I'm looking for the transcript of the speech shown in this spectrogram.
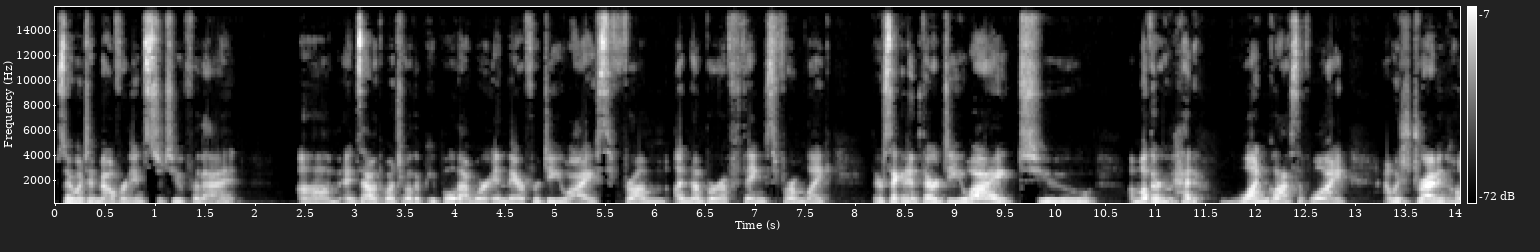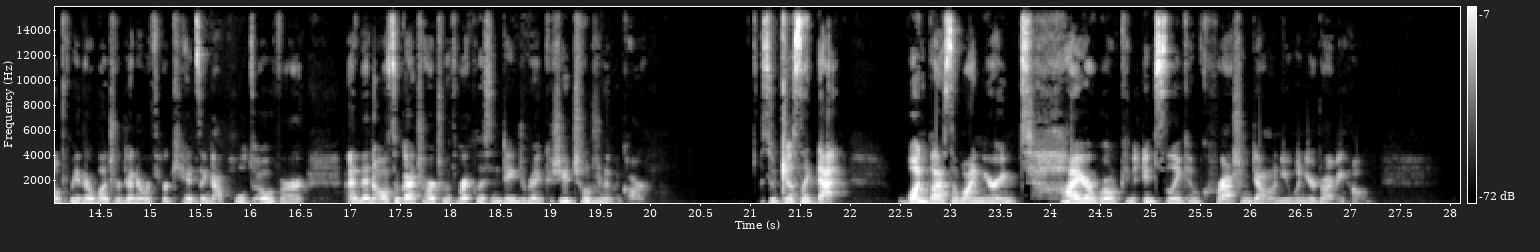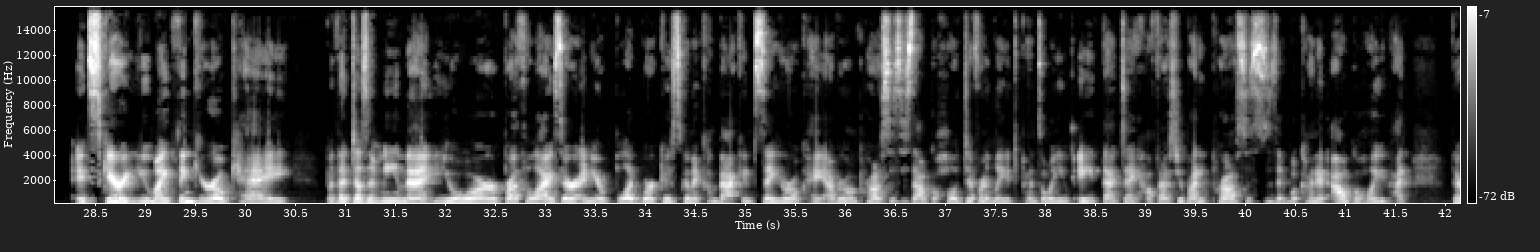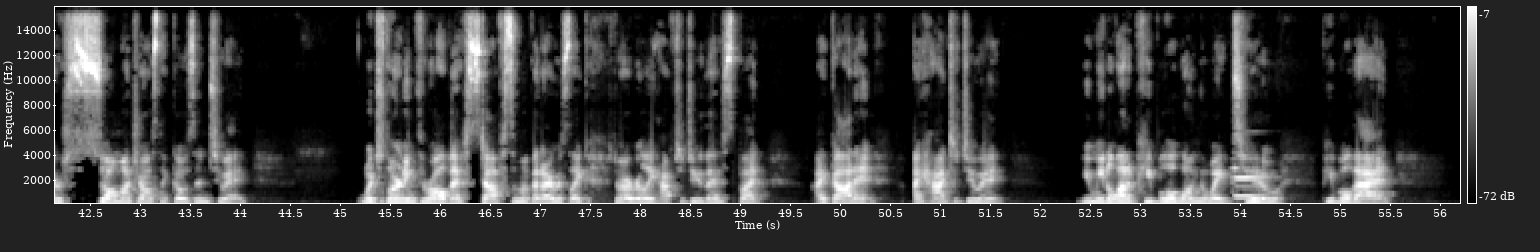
So I went to Malvern Institute for that. Um, and sat with a bunch of other people that were in there for DUIs from a number of things from like their second and third DUI to a mother who had one glass of wine and was driving home from either lunch or dinner with her kids and got pulled over, and then also got charged with reckless endangerment because she had children in the car. So just like that, one glass of wine, your entire world can instantly come crashing down on you when you're driving home. It's scary. You might think you're okay, but that doesn't mean that your breathalyzer and your blood work is going to come back and say you're okay. Everyone processes alcohol differently. It depends on when you ate that day, how fast your body processes it, what kind of alcohol you had. There's so much else that goes into it. Which learning through all this stuff, some of it I was like, do I really have to do this? But I got it. I had to do it you meet a lot of people along the way too. People that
